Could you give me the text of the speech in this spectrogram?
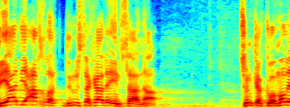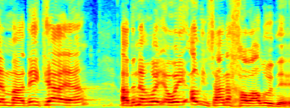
غیابی عەقڵە دروستەکە لە ئینسانە چونکە کۆمەڵێ مادەی تایە ئەبنە هۆی ئەوەی ئەو ئینسانە خەواڵوو بێ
